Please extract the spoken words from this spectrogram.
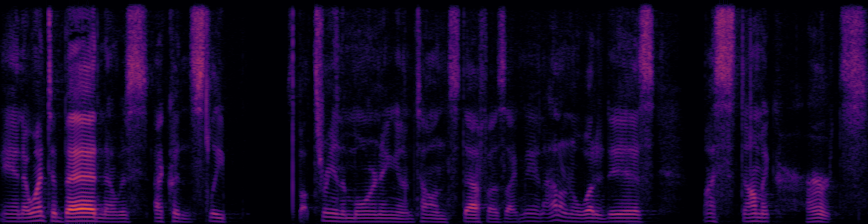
And I went to bed and I was I couldn't sleep. It's about three in the morning, and I'm telling Steph, I was like, man, I don't know what it is. My stomach hurts.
